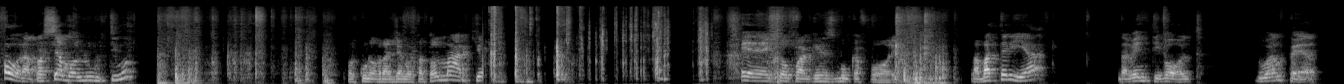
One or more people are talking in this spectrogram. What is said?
Ora passiamo all'ultimo. Qualcuno avrà già notato il marchio. Ed ecco qua che sbuca fuori. La batteria da 20 volt 2 ampere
